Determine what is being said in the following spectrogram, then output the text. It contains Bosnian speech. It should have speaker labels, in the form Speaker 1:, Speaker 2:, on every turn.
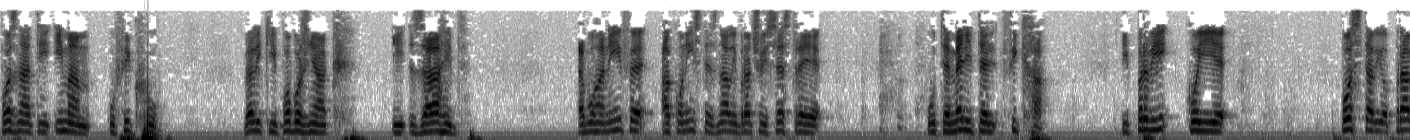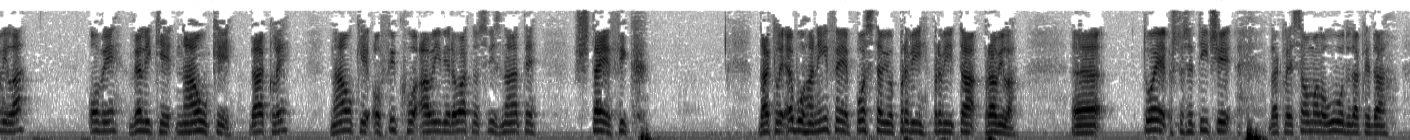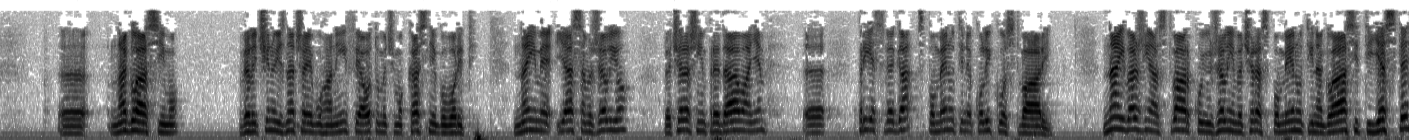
Speaker 1: poznati imam u fikhu, veliki pobožnjak i zahid, Ebu Hanife, ako niste znali, braćo i sestre, je utemeljitelj fikha i prvi koji je postavio pravila ove velike nauke, dakle, nauke o fikhu, a vi vjerovatno svi znate šta je fikh. Dakle, Ebu Hanife je postavio prvi, prvi ta pravila. E, to je što se tiče, dakle, samo malo uvodu, dakle, da e, naglasimo veličinu i značaj Ebu Hanife, a o tome ćemo kasnije govoriti. Naime, ja sam želio večerašnjim predavanjem e, prije svega spomenuti nekoliko stvari. Najvažnija stvar koju želim večera spomenuti i naglasiti jeste...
